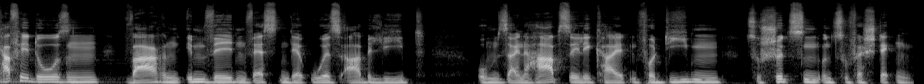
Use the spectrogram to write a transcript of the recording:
Kaffeedosen waren im wilden Westen der USA beliebt, um seine Habseligkeiten vor Dieben zu schützen und zu verstecken.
